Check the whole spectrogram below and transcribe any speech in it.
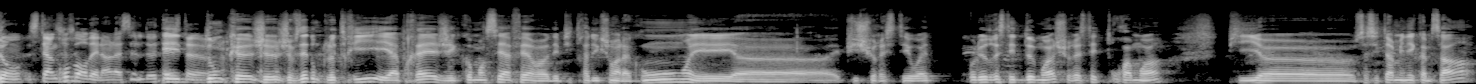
euh, c'était un gros bordel, hein, la salle de Et test. euh. donc euh, je, je faisais donc le tri et après j'ai commencé à faire euh, des petites traductions à la con et euh, et puis je suis resté ouais au lieu de rester deux mois je suis resté trois mois puis euh, ça s'est terminé comme ça.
